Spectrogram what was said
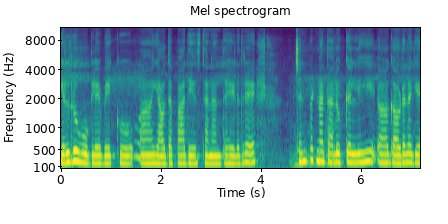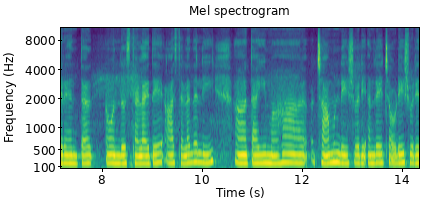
ಎಲ್ಲರೂ ಹೋಗಲೇಬೇಕು ಯಾವುದಪ್ಪ ದೇವಸ್ಥಾನ ಅಂತ ಹೇಳಿದ್ರೆ, ಚನ್ನಪಟ್ಟಣ ತಾಲೂಕಲ್ಲಿ ಗೌಡನಗೆರೆ ಅಂತ ಒಂದು ಸ್ಥಳ ಇದೆ. ಆ ಸ್ಥಳದಲ್ಲಿ ತಾಯಿ ಮಹಾ ಚಾಮುಂಡೇಶ್ವರಿ ಅಂದರೆ ಚೌಡೇಶ್ವರಿ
